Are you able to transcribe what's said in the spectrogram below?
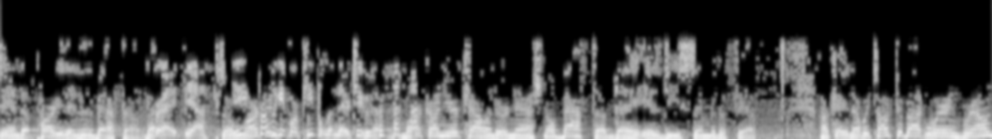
stand-up party than in the bathtub. That- right, yeah. So you mark probably in- get more people in there, too. yeah, mark on your calendar, National Bathtub Day is December the 5th. Okay, now we talked about wearing brown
